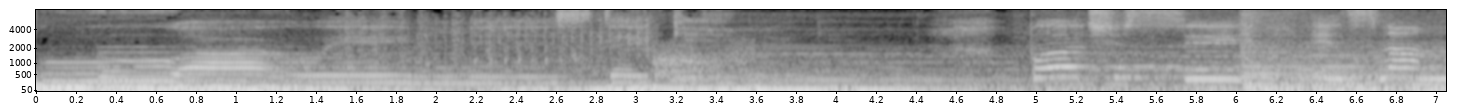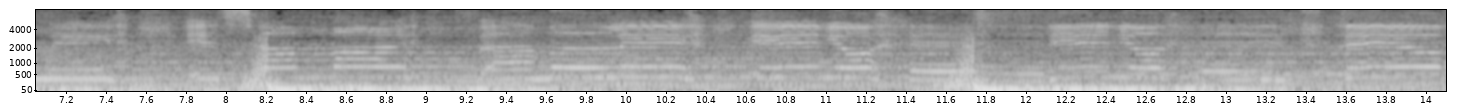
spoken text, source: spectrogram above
Who are we mistaken? But you see, it's not me, it's not my family. In your head, in your head, they are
